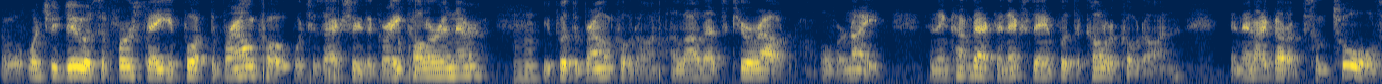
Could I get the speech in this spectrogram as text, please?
And what you do is the first day you put the brown coat, which is actually the gray color in there. Mm-hmm. You put the brown coat on, allow that to cure out overnight, and then come back the next day and put the color coat on. And then I got a, some tools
